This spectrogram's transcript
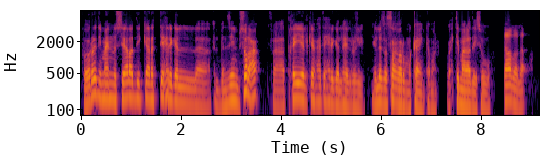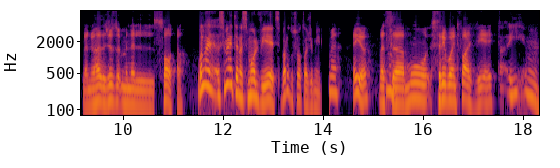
ف already مع إنه السيارات دي كانت تحرق ال- البنزين بسرعة فتخيل كيف حتحرق الهيدروجين إلا إذا صغروا مكاين كمان واحتمال هذا يسووه. ان شاء الله لا لأنه هذا جزء من الصوت والله سمعت أنا small V8 برضه صوتها جميل. إيوه بس مو 3.5 V8 إي- مم.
